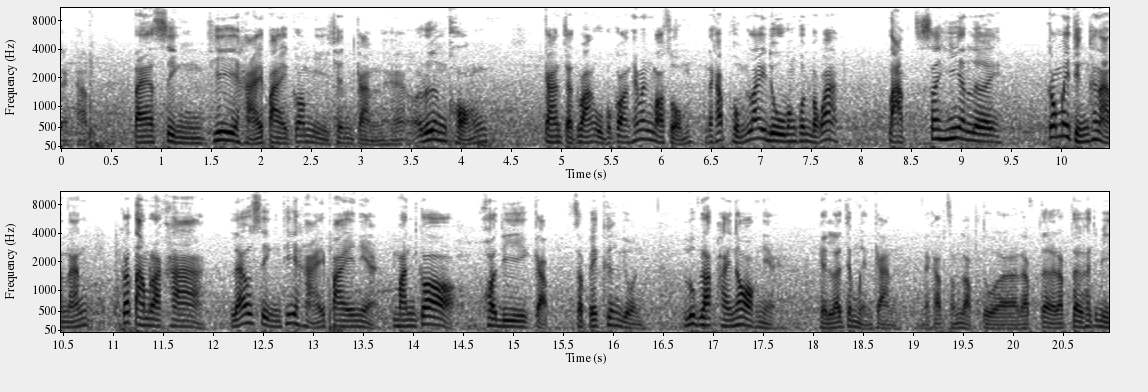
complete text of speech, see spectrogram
นะครับ แต่สิ่งที่หายไปก็มีเช่นกันนะฮะ เรื่องของการจัดวางอุปกรณ์ให้มันเหมาะสมนะครับ ผมไล่ดูบางคนบอกว่า ตัดซะเฮี้ยนเลย ก็ไม่ถึงขนาดนั้น ก็ตามราคา แล้วสิ่งที่หายไปเนี่ย มันก็พอดีกับสเปคเครื่องยนต์ รูปลักษณ์ภายนอกเนี่ย เห็นแล้วจะเหมือนกันนะครับสำหรับตัว Raptor Raptor เขาจะมี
